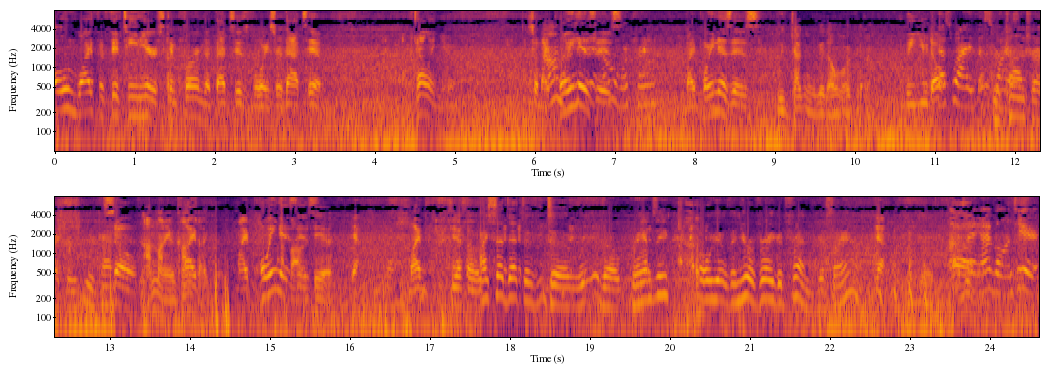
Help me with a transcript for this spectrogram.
own wife of 15 years confirmed that that's his voice or that's him. I'm telling you. So my I point is, shit. I don't is work for him. my point is, is We technically don't work there. We you don't. That's why. That's Your why. I said contractor. Your contractor. So I'm not even my, contracted. my point is, is volunteer. yeah, my I said that to, to the Ramsey. Oh yeah, then you're a very good friend. Yes, I am. yeah. I'm uh, saying I volunteer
